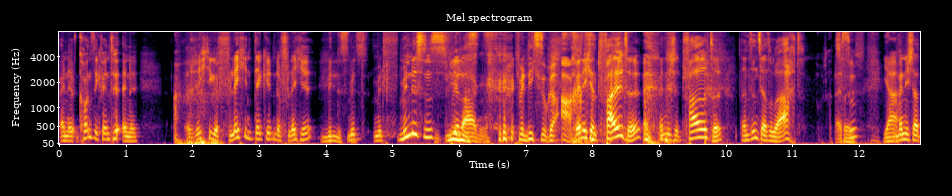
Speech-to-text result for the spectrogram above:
eine konsequente, eine richtige flächendeckende Fläche Mindestens. mit, mit mindestens vier Lagen. Wenn nicht sogar acht. Wenn ich es falte, wenn ich es falte, dann sind es ja sogar acht. Weißt du? Zwölf. Ja, Und wenn ich das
